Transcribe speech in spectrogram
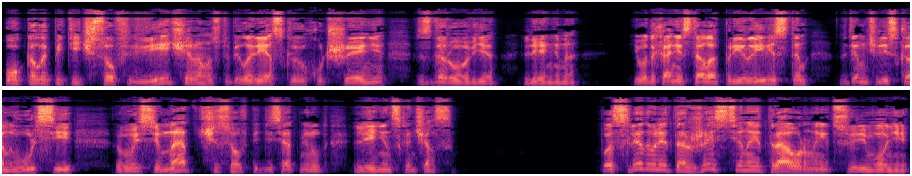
Около пяти часов вечера наступило резкое ухудшение здоровья Ленина. Его дыхание стало прерывистым, затем начались конвульсии. В восемнадцать часов пятьдесят минут Ленин скончался. Последовали торжественные траурные церемонии,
